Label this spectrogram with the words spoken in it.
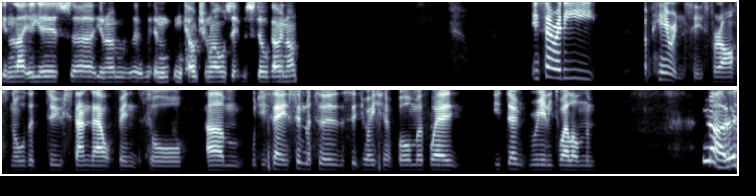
in later years, uh, you know, in, in coaching roles, it was still going on. Is there any appearances for Arsenal that do stand out, Vince, or um, would you say it's similar to the situation at Bournemouth where you don't really dwell on them? No,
